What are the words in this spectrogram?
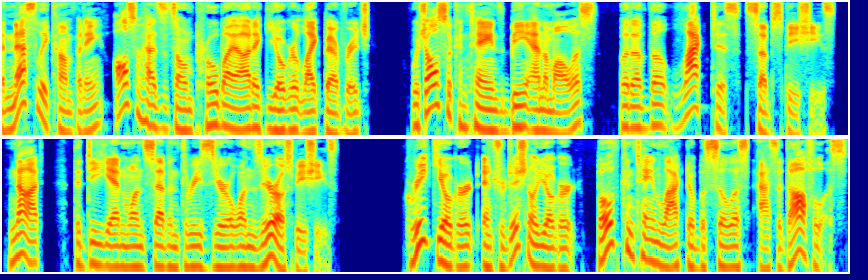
The Nestle company also has its own probiotic yogurt like beverage, which also contains B. animalis, but of the lactis subspecies, not the DN173010 species. Greek yogurt and traditional yogurt both contain Lactobacillus acidophilus.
